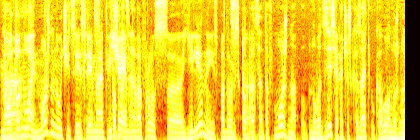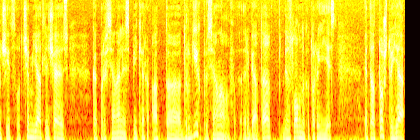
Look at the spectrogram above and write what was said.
Но а, вот онлайн можно научиться, если мы отвечаем 100%. на вопрос э, Елены из Подольска? Сто процентов можно, но вот здесь я хочу сказать, у кого нужно учиться. Вот чем я отличаюсь как профессиональный спикер от э, других профессионалов, ребят, да, безусловно, которые есть, это то, что я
